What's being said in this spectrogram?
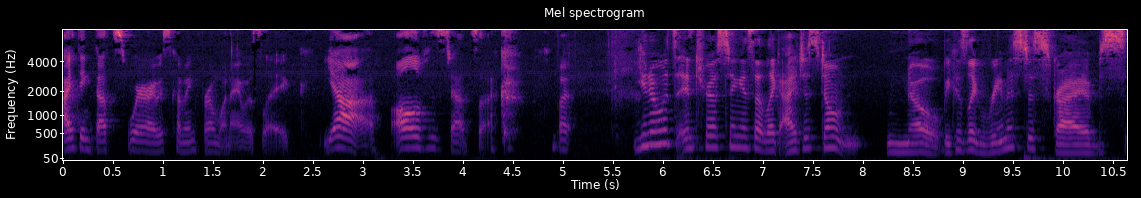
I think that's where I was coming from when I was like, yeah, all of his dads suck, but You know what's interesting is that like I just don't know because like Remus describes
